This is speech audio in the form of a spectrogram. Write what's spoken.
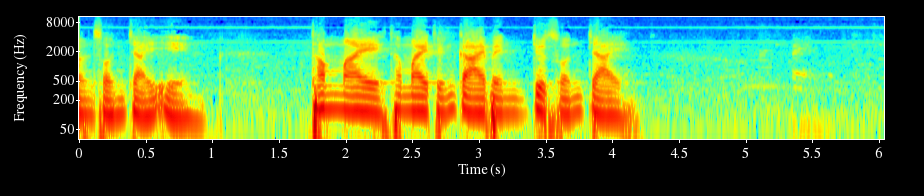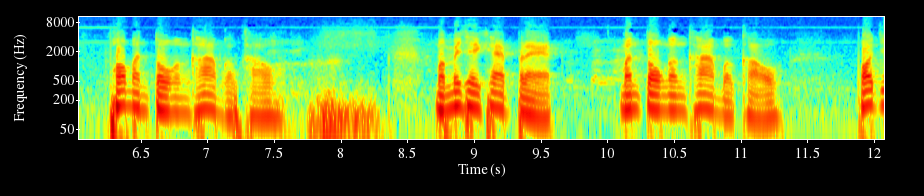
มันสนใจเองทำไมทำไมถึงกลายเป็นจุดสนใจ เพราะมันตรงกันข้ามกับเขา มันไม่ใช่แค่แปลก มันตรงกันข้ามกับเขา เพราะจ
